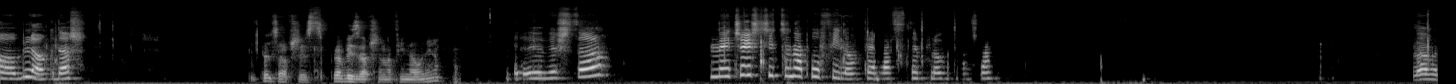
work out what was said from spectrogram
O, blok dasz. To zawsze jest, prawie zawsze na finał, nie? Yy, wiesz co? Najczęściej to na półfinał teraz te blok dasz. Dobra.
